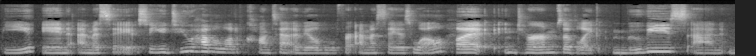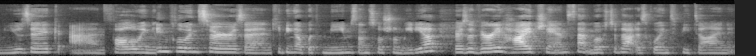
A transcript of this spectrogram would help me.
be in MSA. So you do have a lot of content available for MSA as well. But in terms of like movies and music and following influencers and keeping up with memes on social media, there's a very high chance that most of that is going to be done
